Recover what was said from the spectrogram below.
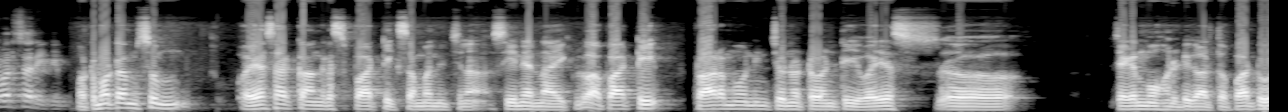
ఎవరు సార్ ఇది మొట్టమొదటి అంశం వైఎస్ఆర్ కాంగ్రెస్ పార్టీకి సంబంధించిన సీనియర్ నాయకులు ఆ పార్టీ ప్రారంభం నుంచి ఉన్నటువంటి వైఎస్ జగన్మోహన్ రెడ్డి గారితో పాటు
